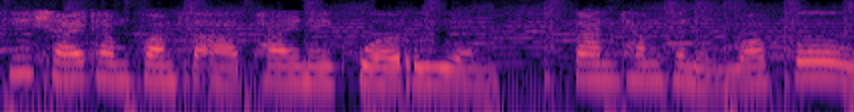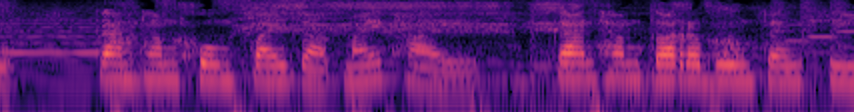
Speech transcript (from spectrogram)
ที่ใช้ทำความสะอาดภายในครัวเรือน การทำขนมวอฟเฟิล การทำโคมไฟจากไม้ไผ่ การทำการบูนแฟนซี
